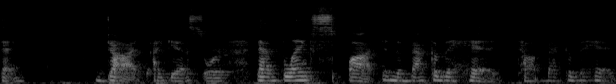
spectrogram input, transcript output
that dot, I guess, or that blank spot in the back of the head, top back of the head,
